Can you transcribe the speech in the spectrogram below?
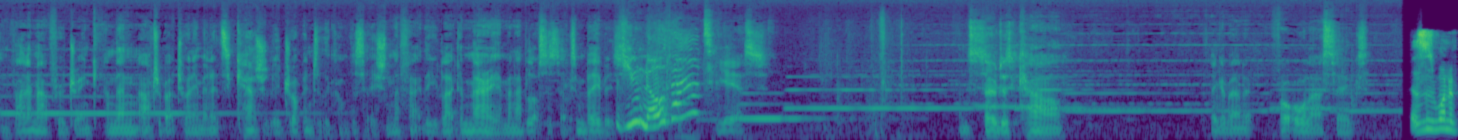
Invite him out for a drink, and then after about 20 minutes, casually drop into the conversation the fact that you'd like to marry him and have lots of sex and babies. You know that? Yes. And so does Carl. Think about it, for all our sakes. This is one of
